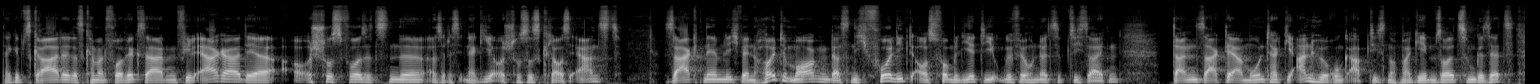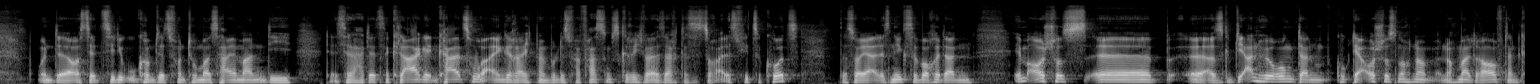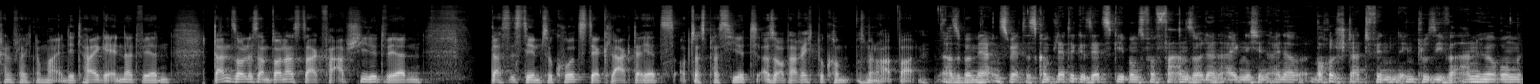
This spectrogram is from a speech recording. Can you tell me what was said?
Da gibt es gerade, das kann man vorweg sagen, viel Ärger. Der Ausschussvorsitzende, also des Energieausschusses Klaus Ernst, sagt nämlich, wenn heute Morgen das nicht vorliegt, ausformuliert die ungefähr 170 Seiten, dann sagt er am Montag die Anhörung ab, die es nochmal geben soll zum Gesetz. Und äh, aus der CDU kommt jetzt von Thomas Heilmann, die, der ist, hat jetzt eine Klage in Karlsruhe eingereicht beim Bundesverfassungsgericht, weil er sagt, das ist doch alles viel zu kurz. Das soll ja alles nächste Woche dann im Ausschuss, äh, äh, also es gibt die Anhörung, dann guckt der Ausschuss noch, noch, noch mal drauf, dann kann vielleicht noch mal ein Detail geändert werden. Dann soll es am Donnerstag verabschiedet werden das ist dem zu kurz, der klagt da jetzt, ob das passiert, also ob er Recht bekommt, muss man noch abwarten. Also bemerkenswert, das komplette Gesetzgebungsverfahren soll dann eigentlich in einer Woche stattfinden, inklusive Anhörung.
